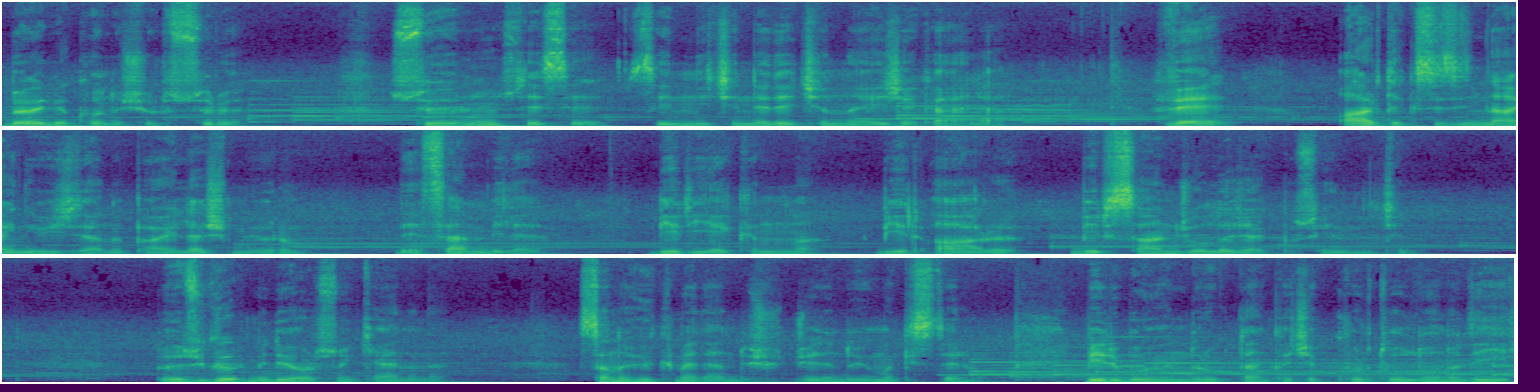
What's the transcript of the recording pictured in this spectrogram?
Böyle konuşur sürü. Sürünün sesi senin içinde de çınlayacak hala. Ve artık sizinle aynı vicdanı paylaşmıyorum desem bile bir yakınma, bir ağrı, bir sancı olacak bu senin için. Özgür mü diyorsun kendine? Sana hükmeden düşünceni duymak isterim. Bir boyunduruktan kaçıp kurtulduğunu değil.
